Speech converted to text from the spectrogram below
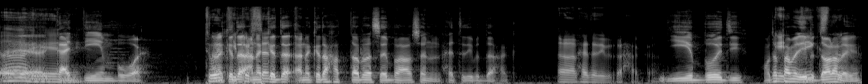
آه، يعني. قديم بوي أنا كده أنا 20% كده أنا كده هضطر أسيبها عشان الحتة دي بتضحك. آه الحتة دي بتضحك. يا بودي. هو أنت بتعمل إيه؟ بتدور على إيه؟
